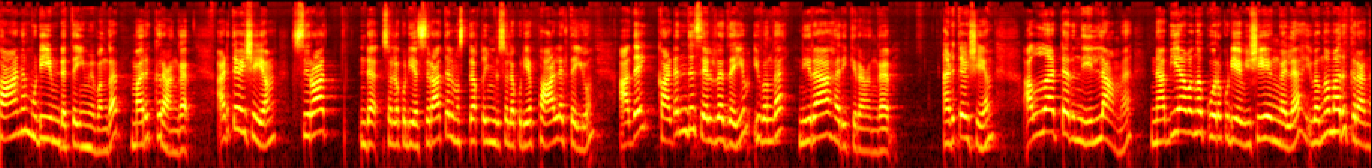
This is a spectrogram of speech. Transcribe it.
காண முடியுன்றதையும் இவங்க மறுக்கிறாங்க. அடுத்த விஷயம் சிராத் சொல்லக்கூடிய சிராத்தல் முஸ்தகிம்னு சொல்லக்கூடிய பாலத்தையும் அதை கடந்து செல்றதையும் இவங்க நிராகரிக்கிறாங்க. அடுத்த விஷயம் அல்லாட்ட இருந்து இல்லாமல் நபி அவங்க கூறக்கூடிய விஷயங்களை இவங்க மறுக்கிறாங்க.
